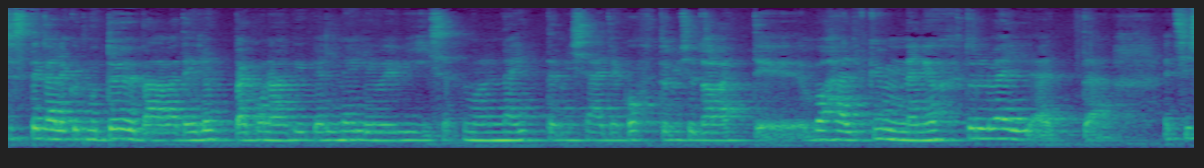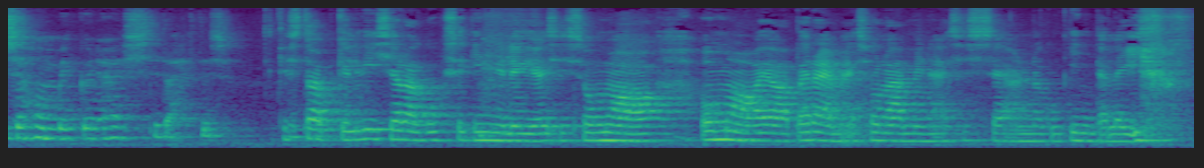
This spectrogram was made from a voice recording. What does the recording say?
sest tegelikult mu tööpäevad ei lõppe kunagi kell neli või viis, et mul on näitamised ja kohtumised alati vahel kümneni õhtul välja, et, et siis see hommik on ju hästi tähtis kes tahab kell viis jalaga ukse kinni lüüa, siis oma, oma aja peremees olemine, siis see on nagu kindel ei.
